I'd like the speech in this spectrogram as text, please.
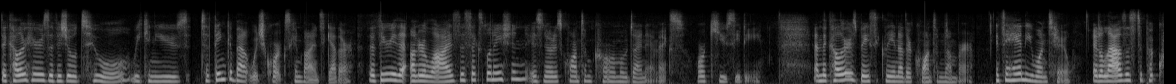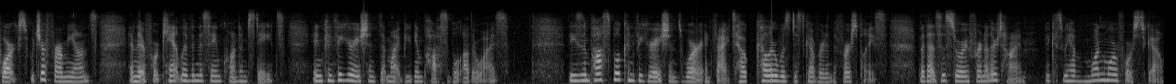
The color here is a visual tool we can use to think about which quarks can bind together. The theory that underlies this explanation is known as quantum chromodynamics, or QCD, and the color is basically another quantum number. It's a handy one too. It allows us to put quarks, which are fermions and therefore can't live in the same quantum state, in configurations that might be impossible otherwise. These impossible configurations were, in fact, how color was discovered in the first place, but that's a story for another time, because we have one more force to go.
